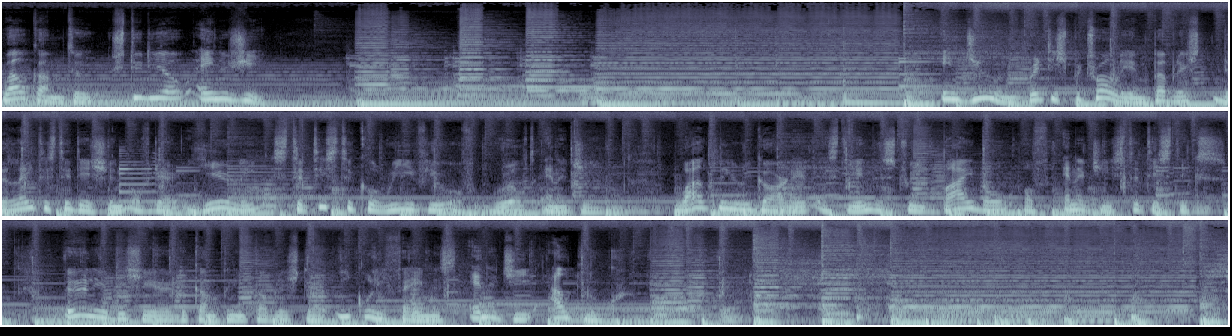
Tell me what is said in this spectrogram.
Welcome to Studio Energie. In June, British Petroleum published the latest edition of their yearly statistical review of world energy, widely regarded as the industry Bible of energy statistics. Earlier this year, the company published their equally famous Energy Outlook.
